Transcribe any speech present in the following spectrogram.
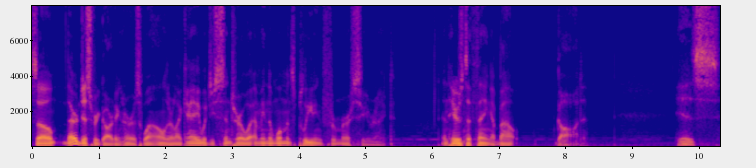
So they're disregarding her as well. They're like, hey, would you send her away? I mean, the woman's pleading for mercy, right? And here's the thing about God is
